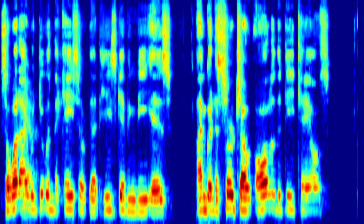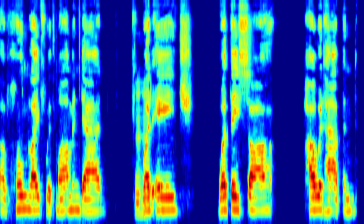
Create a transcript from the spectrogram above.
So what i would do in the case of that he's giving me is i'm going to search out all of the details of home life with mom and dad hmm what age what they saw how it happened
